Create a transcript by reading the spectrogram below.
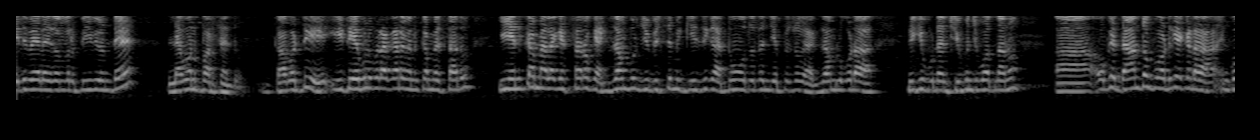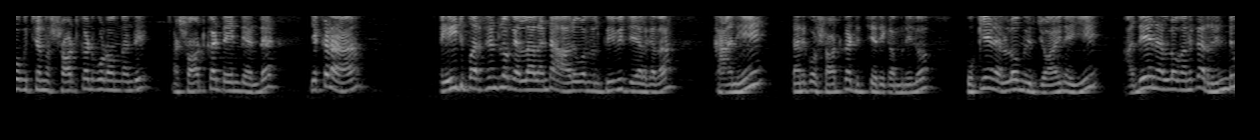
ఐదు వేల ఐదు వందల పీవీ ఉంటే లెవెన్ పర్సెంట్ కాబట్టి ఈ టేబుల్ ప్రకారం ఇన్కమ్ ఇస్తారు. ఈ ఇన్కమ్ ఎలాగ ఇస్తారో ఒక ఎగ్జాంపుల్ చూపిస్తే మీకు ఈజీగా అర్థమవుతుందని చెప్పేసి ఒక ఎగ్జాంపుల్ కూడా మీకు ఇప్పుడు నేను చూపించబోతున్నాను. ఓకే దాంతో పాటుగా ఇక్కడ ఇంకొక చిన్న షార్ట్ కట్ కూడా ఉందండి. ఆ షార్ట్ కట్ ఏంటి అంటే ఇక్కడ ఎయిట్ పర్సెంట్లోకి వెళ్ళాలంటే ఆరు వందల పీవీ చేయాలి కదా. కానీ దానికి ఒక షార్ట్ కట్ ఇచ్చారు ఈ కంపెనీలో. ఒకే నెలలో మీరు జాయిన్ అయ్యి అదే నెలలో కనుక రెండు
